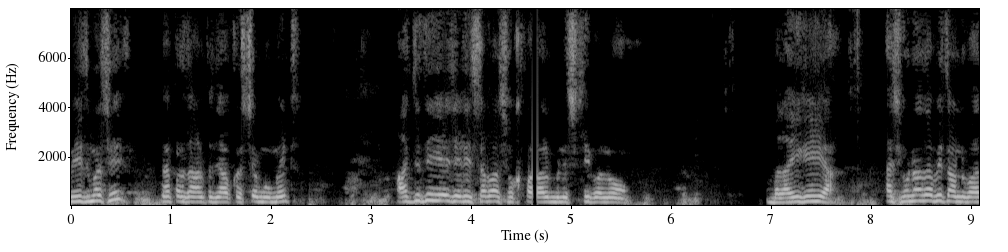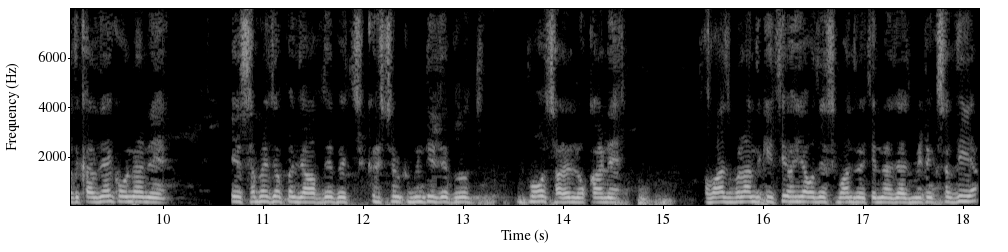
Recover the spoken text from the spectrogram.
ਉਮੀਦ ਮਸੀ ਮੈਂ ਪ੍ਰਧਾਨ ਪੰਜਾਬ ਕ੍ਰਿਸਚਨ ਮੂਵਮੈਂਟ। ਅੱਜ ਦੀ ਇਹ ਜਿਹੜੀ ਸਭਾ ਸੁਖਪਾਲ ਮਿਨਿਸਟਰੀ ਵੱਲੋਂ ਬੁਲਾਈ ਗਈ ਆ, ਅਸੀਂ ਉਹਨਾਂ ਦਾ ਵੀ ਧੰਨਵਾਦ ਕਰਦੇ ਹਾਂ ਕਿ ਉਹਨਾਂ ਨੇ ਇਸ ਸਮੇਂ ਜੋ ਪੰਜਾਬ ਦੇ ਵਿੱਚ ਕ੍ਰਿਸਚੀਅਨ ਕਮਿਊਨਿਟੀ ਦੇ ਵਿਰੁੱਧ ਬਹੁਤ ਸਾਰੇ ਲੋਕਾਂ ਨੇ ਆਵਾਜ਼ ਬੁਲੰਦ ਕੀਤੀ ਹੋਈ ਆ, ਉਹਦੇ ਸੰਬੰਧ ਵਿੱਚ ਨਾਜਾਇਜ਼ ਮੀਟਿੰਗ ਸੱਦੀ ਆ।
